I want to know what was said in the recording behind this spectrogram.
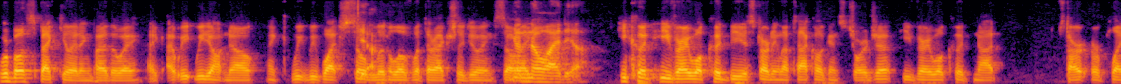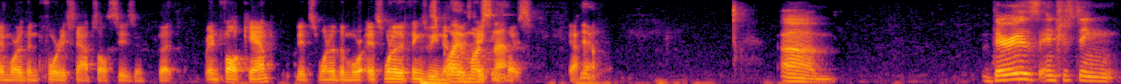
We're both speculating, by the way. Like I, we, we don't know. Like we, we watched so Yeah. little of what they're actually doing. So I have like, no idea. he could he very well could be a starting left tackle against Georgia. He very well could not start or play more than 40 snaps all season. But in fall camp, it's one of the more it's one of the things we He's know playing is more taking snaps. place. Yeah. Yeah. Um, there is interesting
